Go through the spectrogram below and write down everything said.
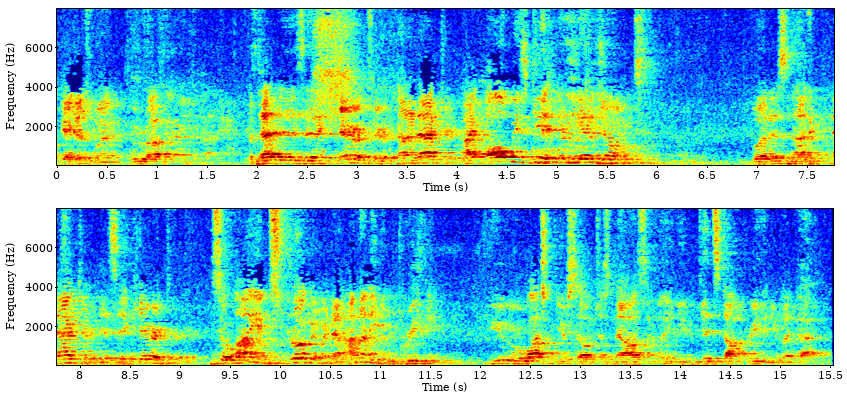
Okay, there's one. We were up. But that is a character, not an actor. I always get Indiana Jones, but it's not an actor, it's a character. So I am struggling right now. I'm not even breathing. You were watching yourself just now. Some of you did stop breathing. You like that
